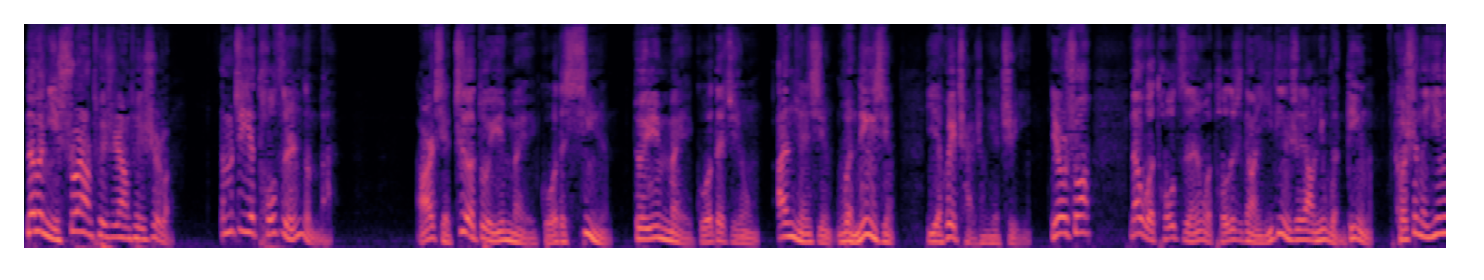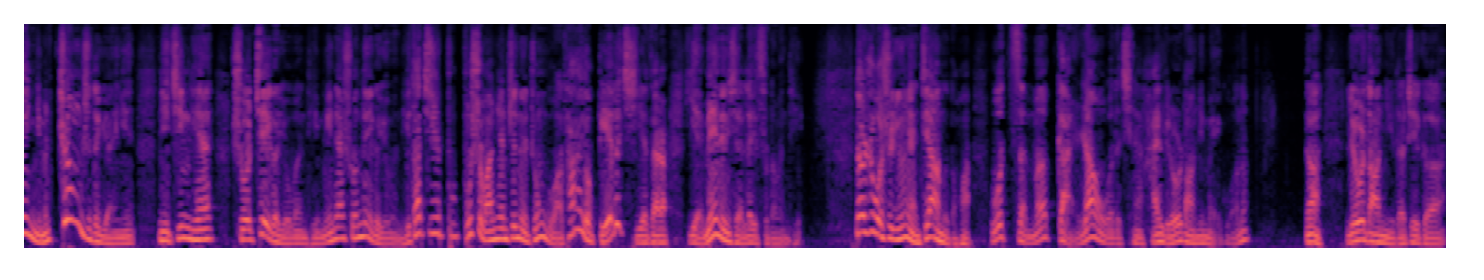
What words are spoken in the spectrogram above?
那么你说让退市让退市了，那么这些投资人怎么办？而且，这对于美国的信任，对于美国的这种安全性、稳定性，也会产生一些质疑。也就是说，那我投资人，我投的这地方一定是要你稳定的。可是呢，因为你们政治的原因，你今天说这个有问题，明天说那个有问题，它其实不不是完全针对中国，它还有别的企业在这儿也面临一些类似的问题。那如果是永远这样子的话，我怎么敢让我的钱还流入到你美国呢？啊，流入到你的这个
